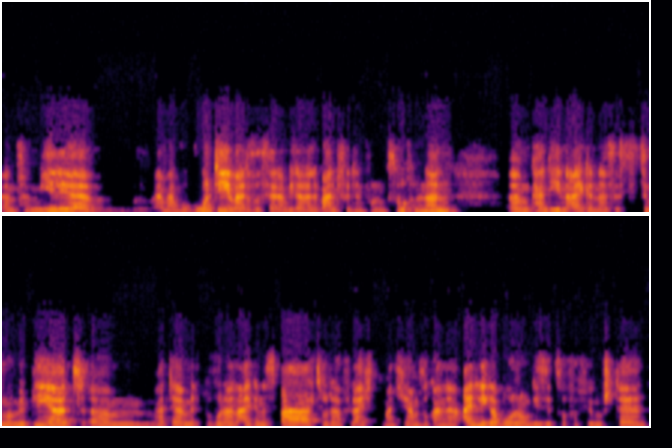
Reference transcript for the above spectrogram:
ähm, Familie, einmal wo wohnt die, weil das ist ja dann wieder relevant für den Wohnungssuchenden. Ähm, kann die ein eigenes, ist das Zimmer möbliert, ähm, hat der Mitbewohner ein eigenes Bad oder vielleicht manche haben sogar eine Einliegerwohnung, die sie zur Verfügung stellen.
